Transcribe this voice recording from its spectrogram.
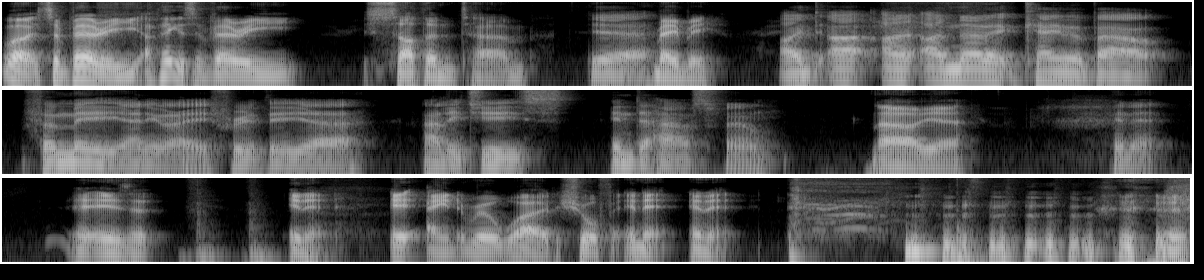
well, it's a very. I think it's a very southern term, Yeah. maybe. I, I, I know it came about for me anyway through the uh, Ali G's In the House film. Oh yeah, In it. it is. A, in it. It ain't a real word. Short for in it. In it.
